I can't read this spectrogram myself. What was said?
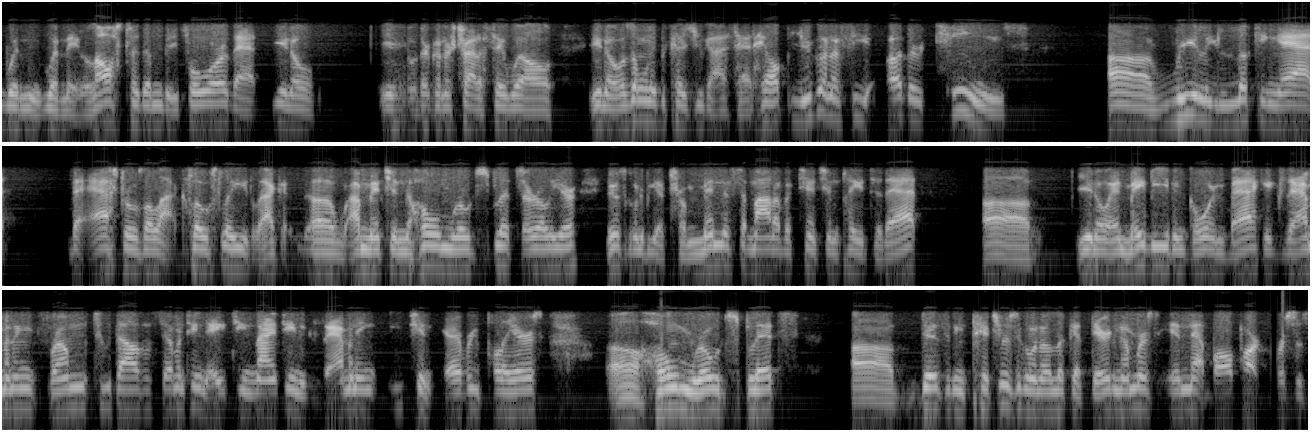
when when they lost to them before, that you know, you know, they're going to try to say, well, you know, it was only because you guys had help. You're going to see other teams uh, really looking at the Astros a lot closely. Like uh, I mentioned, the home road splits earlier. There's going to be a tremendous amount of attention paid to that. Uh, you know, and maybe even going back, examining from 2017, 18, 19, examining each and every player's uh, home road splits. Visiting pitchers are going to look at their numbers in that ballpark versus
